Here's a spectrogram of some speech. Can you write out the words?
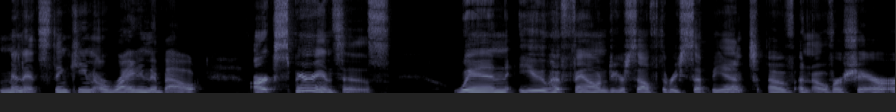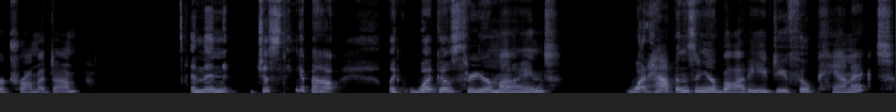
minutes thinking or writing about our experiences when you have found yourself the recipient of an overshare or trauma dump. And then just think about like what goes through your mind, what happens in your body. Do you feel panicked?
